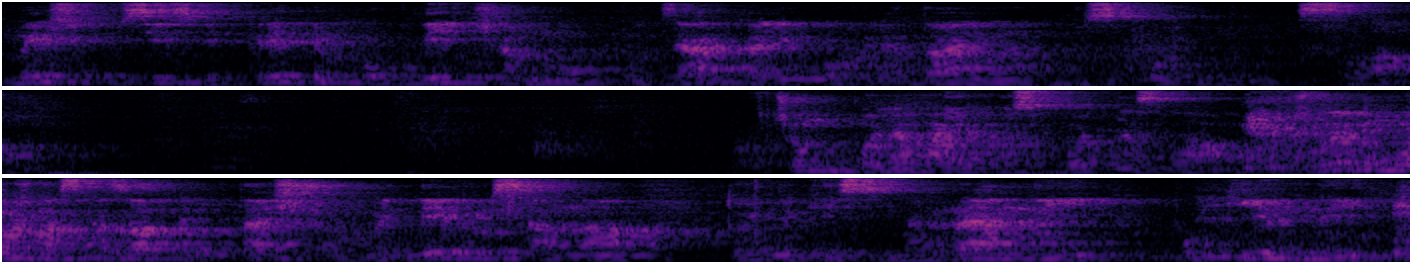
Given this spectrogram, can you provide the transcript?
Ми ж усі з відкритим обличчям, у дзеркалі, оглядаємо Господню славу. В чому полягає Господня слава? Можливо, можна сказати те, що ми дивимося на той такий смиренний, покірний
